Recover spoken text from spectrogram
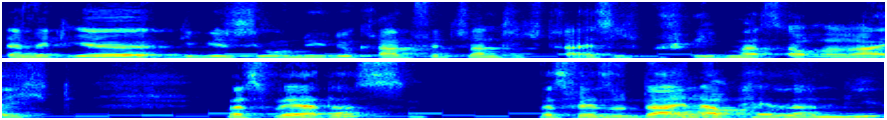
damit ihr die Vision, die du gerade für 2030 beschrieben hast, auch erreicht. Was wäre das? Was wäre so dein oh. Appell an die?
